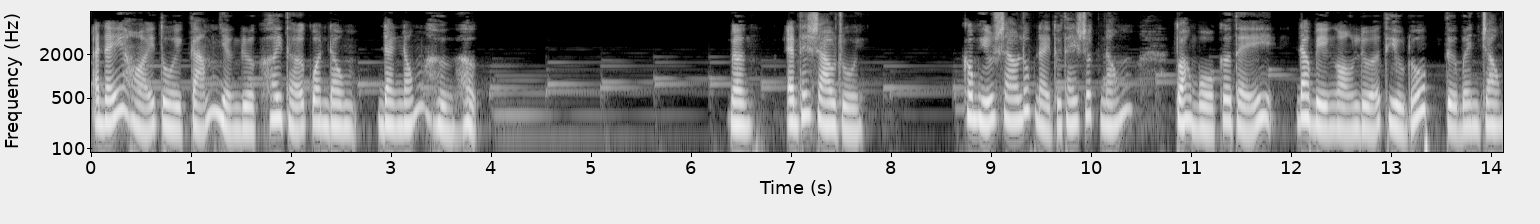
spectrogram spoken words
Anh ấy hỏi tôi cảm nhận được hơi thở của anh Đông Đang nóng hừng hực. Ngân, em thấy sao rồi? Không hiểu sao lúc này tôi thấy rất nóng Toàn bộ cơ thể đang bị ngọn lửa thiêu đốt từ bên trong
